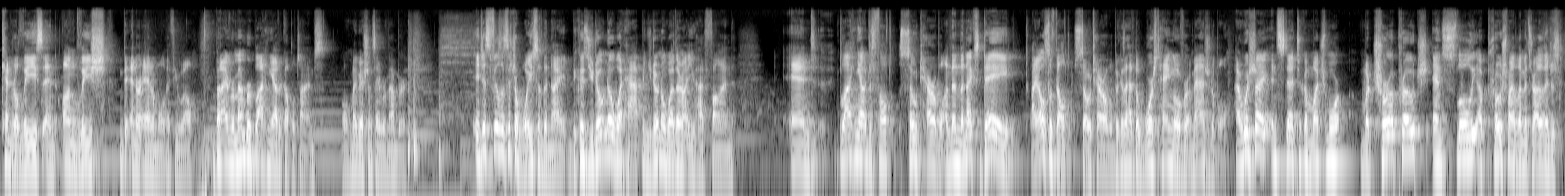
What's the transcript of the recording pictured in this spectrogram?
can release and unleash the inner animal, if you will. But I remember blacking out a couple times. Well, maybe I shouldn't say remember. It just feels like such a waste of the night because you don't know what happened, you don't know whether or not you had fun and blacking out just felt so terrible. And then the next day, I also felt so terrible because I had the worst hangover imaginable. I wish I instead took a much more mature approach and slowly approach my limits rather than just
